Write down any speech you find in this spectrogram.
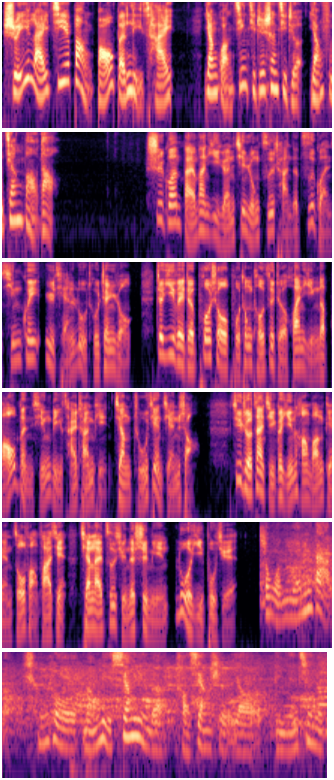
谁来接棒保本理财？央广经济之声记者杨富江报道。事关百万亿元金融资产的资管新规日前露出真容，这意味着颇受普通投资者欢迎的保本型理财产品将逐渐减少。记者在几个银行网点走访发现，前来咨询的市民络绎不绝。我们年龄大了，承受能力相应的好像是要比年轻的可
